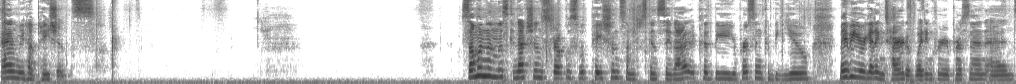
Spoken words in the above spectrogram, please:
And we have patience. Someone in this connection struggles with patience. I'm just going to say that. It could be your person, could be you. Maybe you're getting tired of waiting for your person and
